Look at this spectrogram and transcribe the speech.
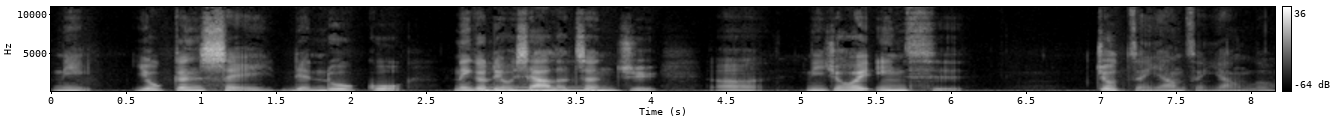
你有跟谁联络过，那个留下了证据，嗯、呃，你就会因此。就怎样怎样了，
